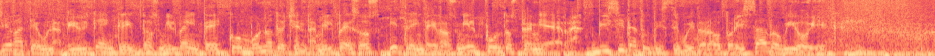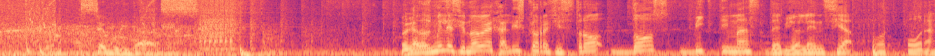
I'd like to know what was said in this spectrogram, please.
Llévate una Buick Enclave 2020 con bono de 80 mil pesos y 32 mil puntos Premier. Visita tu distribuidor autorizado Buick. Seguridad. Oiga, 2019 Jalisco registró dos víctimas de violencia por hora.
